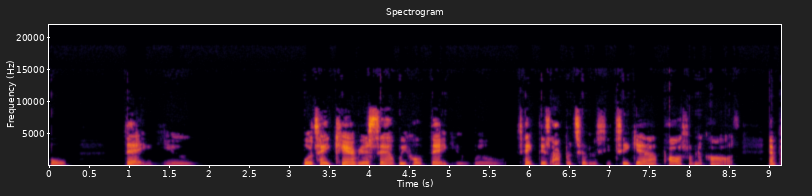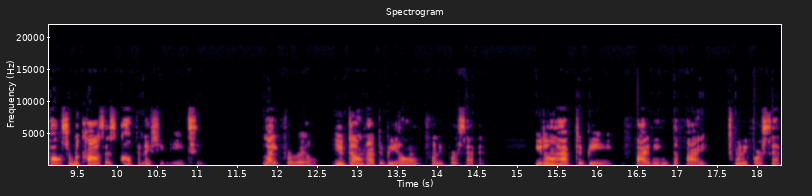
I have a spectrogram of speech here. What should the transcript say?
hope that you will take care of yourself. We hope that you will take this opportunity to get a pause from the calls and pause from the calls as often as you need to. Like for real, you don't have to be on 24 7. You don't have to be fighting the fight 24 7.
